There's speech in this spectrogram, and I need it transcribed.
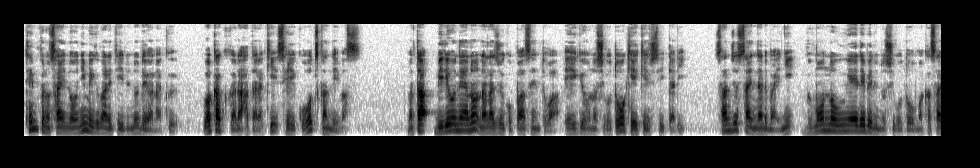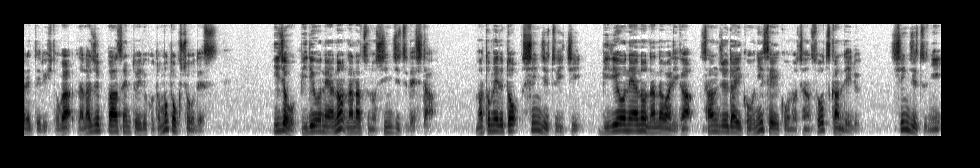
添付の才能に恵まれているのではなく、若くから働き成功をつかんでいます。また、ビリオネアの75%は営業の仕事を経験していたり、30歳になる前に部門の運営レベルの仕事を任されている人が70%いることも特徴です。以上、ビリオネアの7つの真実でした。まとめると、真実1、ビリオネアの7割が30代以降に成功のチャンスをつかんでいる。真実2、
